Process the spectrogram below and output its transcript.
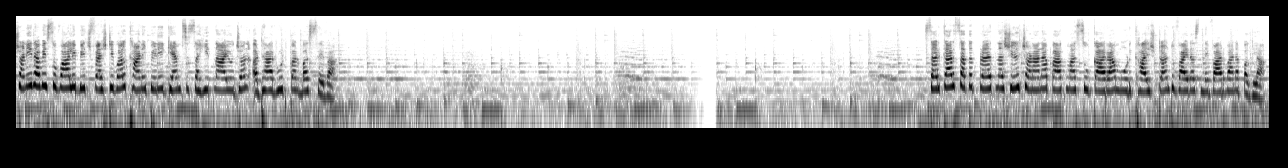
શનિ રવિ સુવાલી બીચ ફેસ્ટિવલ ખાણીપીણી ગેમ્સ સહિતના આયોજન અઢાર રૂટ પર બસ સેવા. સરકાર સતત પ્રયત્નશીલ ચણાના પાકમાં સુકારા, મૂળખાઈ સ્ટન્ટ વાયરસ નિવારવાના પગલાં.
